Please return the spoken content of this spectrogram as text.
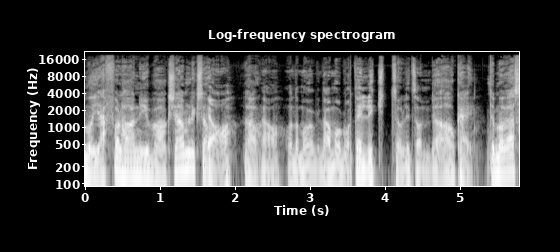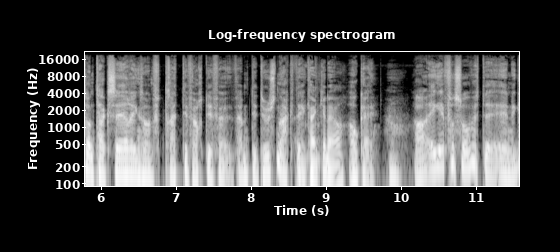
må iallfall ha en ny bakskjerm, liksom. Ja, Ja. ja. og det må, det må gått ei lykt og litt sånn. Ja, ok. Det må være sånn taksering sånn 30 40 50 000-aktig. Jeg tenker det, ja. Ok. Ja, jeg er for så vidt enig.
